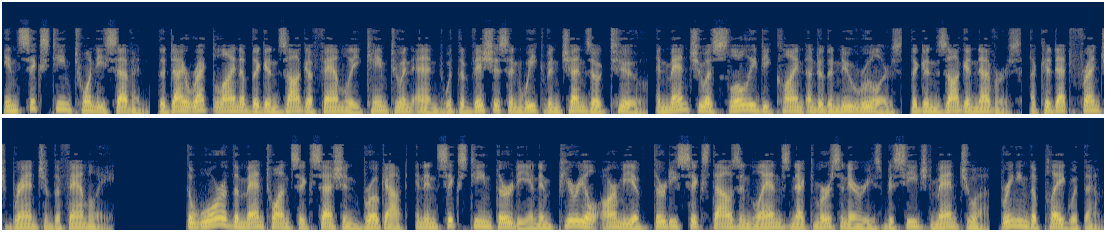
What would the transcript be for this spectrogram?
In 1627, the direct line of the Gonzaga family came to an end with the vicious and weak Vincenzo II, and Mantua slowly declined under the new rulers, the Gonzaga-Nevers, a cadet French branch of the family. The War of the Mantuan Succession broke out, and in 1630 an imperial army of 36,000 Landsknecht mercenaries besieged Mantua, bringing the plague with them.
